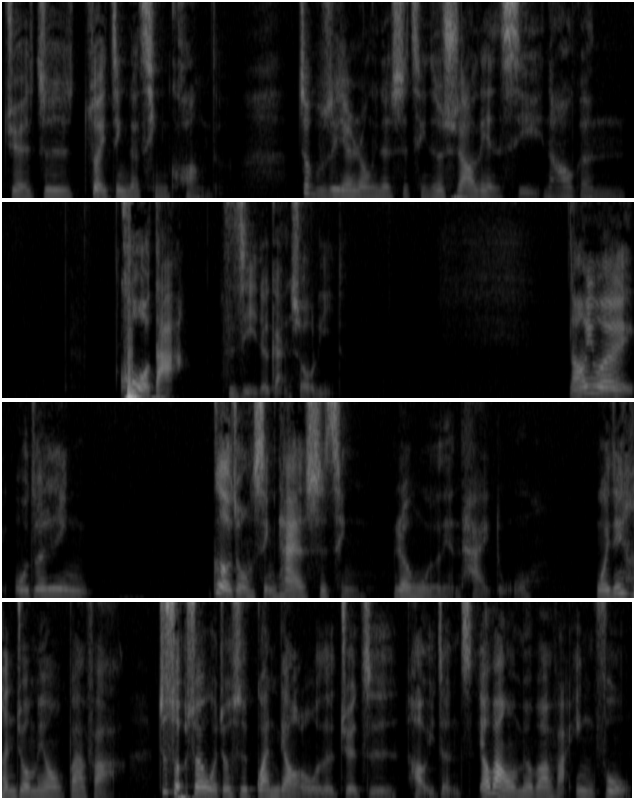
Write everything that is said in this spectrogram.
觉知最近的情况的。这不是一件容易的事情，这是需要练习，然后跟扩大自己的感受力的。然后，因为我最近各种形态的事情任务有点太多，我已经很久没有办法。就所，所以我就是关掉了我的觉知好一阵子，要不然我没有办法应付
